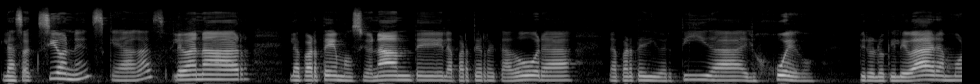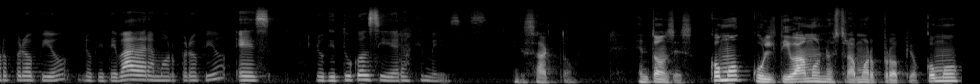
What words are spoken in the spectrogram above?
Las acciones que hagas le van a dar la parte emocionante, la parte retadora, la parte divertida, el juego. Pero lo que le va a dar amor propio, lo que te va a dar amor propio, es lo que tú consideras que mereces. Exacto. Entonces, ¿cómo cultivamos nuestro amor propio? ¿Cómo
